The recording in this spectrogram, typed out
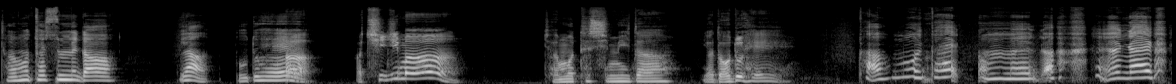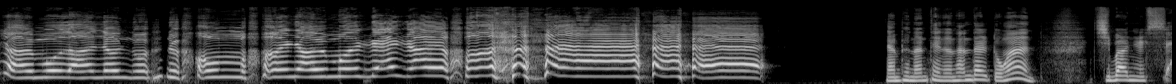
잘못했습니다. 야, 너도 해. 아, 아 치지 마. 잘못했습니다. 야 너도 해. 잘못했습니다. 날 잘못 안 했는데 엄마 잘못했어요. 남편한테는 한 달 동안 집안일 싹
